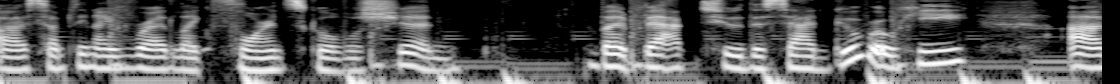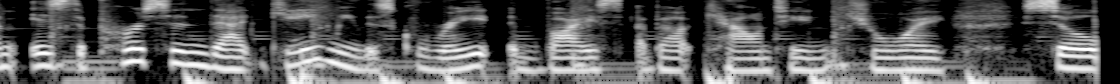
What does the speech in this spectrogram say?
uh, something I've read, like Florence Scovel Shinn. But back to the Sadhguru, he um, is the person that gave me this great advice about counting joy. So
